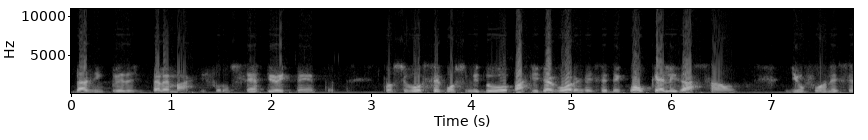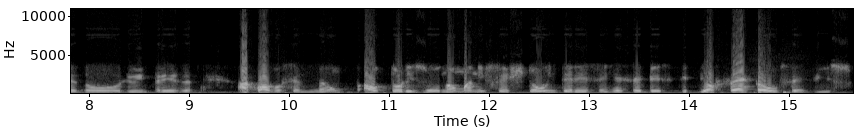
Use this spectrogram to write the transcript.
das empresas de telemarketing, foram 180. Então, se você, consumidor, a partir de agora, receber qualquer ligação de um fornecedor, de uma empresa, a qual você não autorizou, não manifestou interesse em receber esse tipo de oferta ou serviço,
